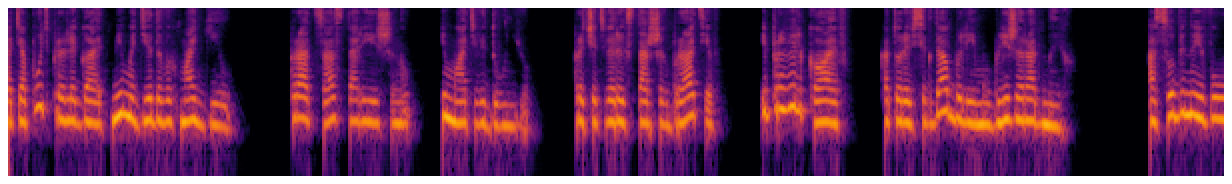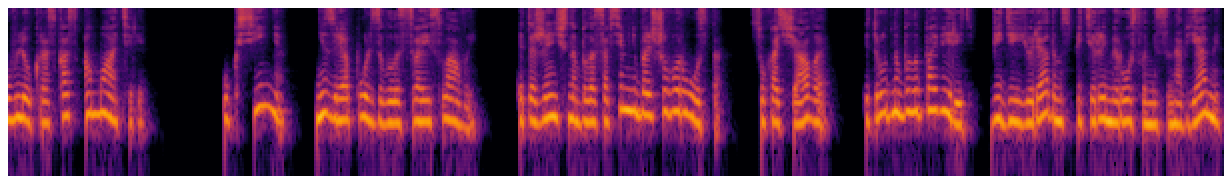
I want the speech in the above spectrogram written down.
хотя путь пролегает мимо дедовых могил, про отца старейшину и мать ведунью, про четверых старших братьев и про Велькаев, которые всегда были ему ближе родных. Особенно его увлек рассказ о матери. Уксиня не зря пользовалась своей славой. Эта женщина была совсем небольшого роста, сухощавая, и трудно было поверить, видя ее рядом с пятерыми рослыми сыновьями,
